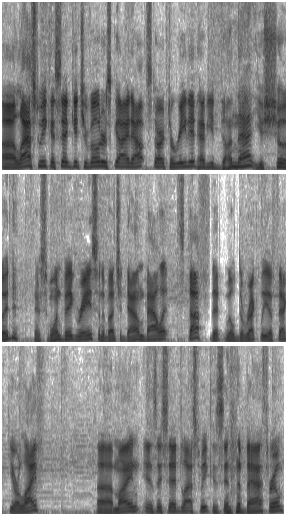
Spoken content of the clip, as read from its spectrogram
Uh, last week I said get your voter's guide out, start to read it. Have you done that? You should. There's one big race and a bunch of down ballot stuff that will directly affect your life. Uh, mine, as I said last week, is in the bathroom.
